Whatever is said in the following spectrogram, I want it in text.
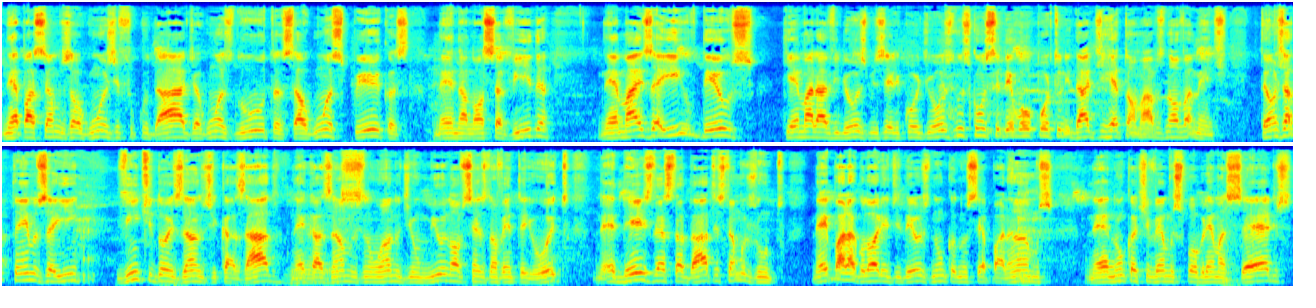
Né, passamos algumas dificuldades, algumas lutas, algumas percas né, na nossa vida, né, mas aí o Deus, que é maravilhoso, misericordioso, nos concedeu a oportunidade de retomarmos novamente. Então já temos aí 22 anos de casado, né? Casamos no ano de 1998, né? Desde esta data estamos juntos, né? E para a glória de Deus nunca nos separamos, né? Nunca tivemos problemas sérios,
